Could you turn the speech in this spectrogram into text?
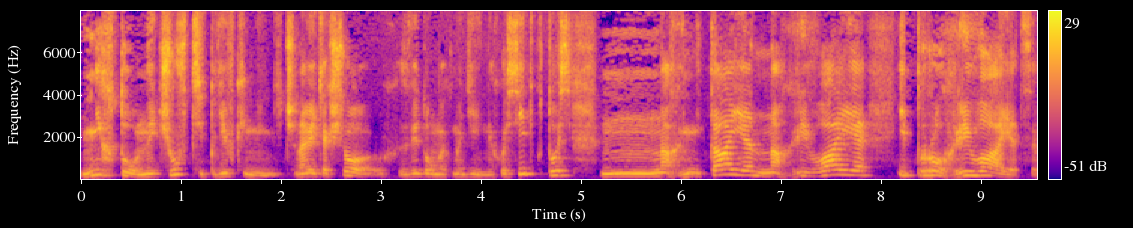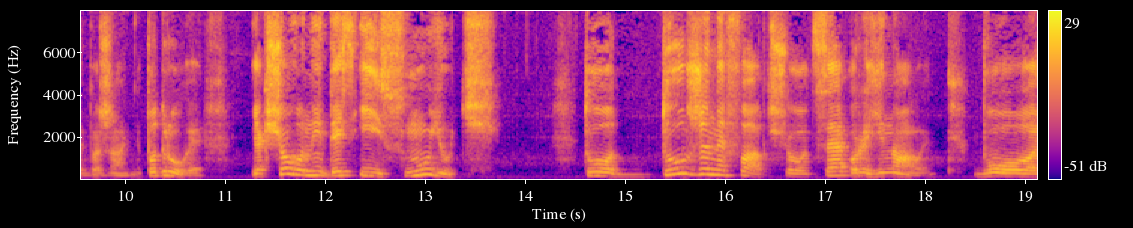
Ніхто не чув ці плівки Міндіча. Навіть якщо з відомих медійних осіб хтось нагнітає, нагріває і прогріває це бажання. По-друге, якщо вони десь і існують, то дуже не факт, що це оригінали. Бо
